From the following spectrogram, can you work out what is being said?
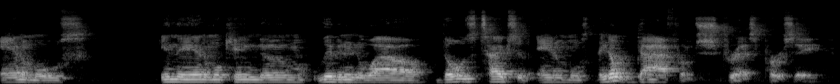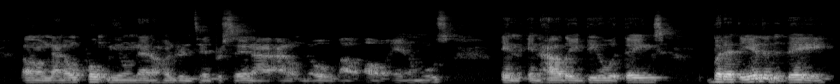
animals in the animal kingdom, living in the wild, those types of animals, they don't die from stress per se. Um, now, don't quote me on that 110%. I, I don't know about all animals and, and how they deal with things. But at the end of the day,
